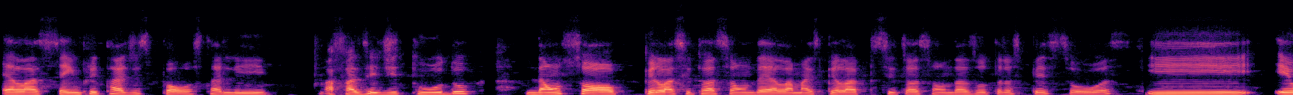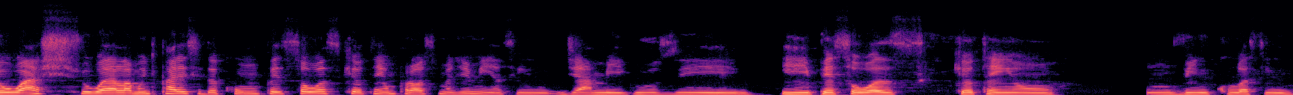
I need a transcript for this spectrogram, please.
Ela sempre está disposta ali a fazer de tudo, não só pela situação dela, mas pela situação das outras pessoas. E eu acho ela muito parecida com pessoas que eu tenho próxima de mim, assim, de amigos e, e pessoas que eu tenho um vínculo assim.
